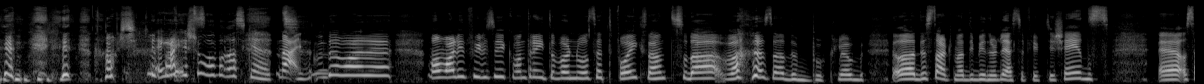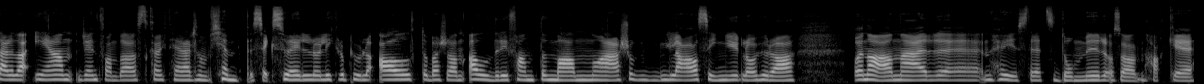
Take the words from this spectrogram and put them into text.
det var skikkelig Jeg er ikke overrasket. Nei, men det var eh, Man var litt fyllesyk, man trengte bare noe å sette på, ikke sant? Så da var altså The Book Club Og det starter med at de begynner å lese Fifty Shades. eh, og så er det da én Jane Fondas karakter er liksom kjempeseksuell og liker å pule alt og bare sånn aldri fant en mann og er så glad og singel og hurra. Og en annen er eh, en høyesterettsdommer og sånn har ikke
